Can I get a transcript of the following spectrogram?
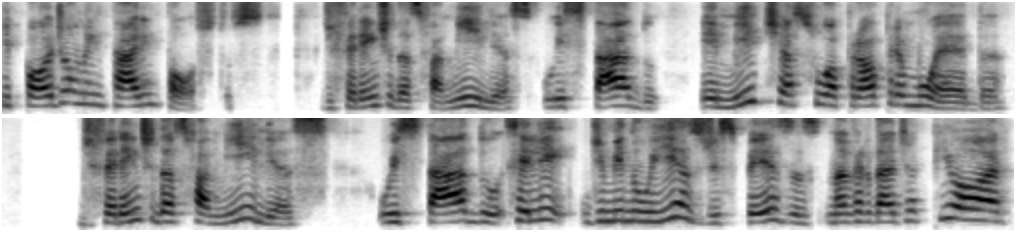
e pode aumentar impostos. Diferente das famílias, o Estado emite a sua própria moeda. Diferente das famílias, o Estado, se ele diminuir as despesas, na verdade é pior,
